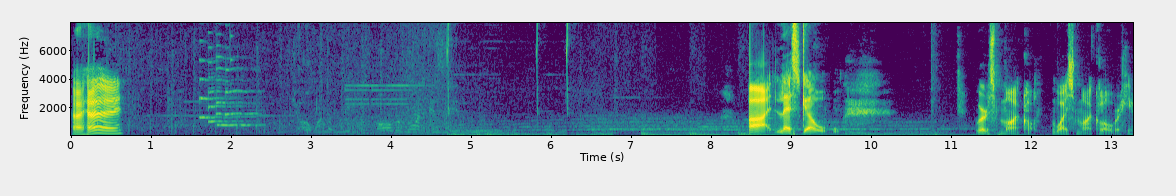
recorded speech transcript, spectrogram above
Hey, hey. Alright, let's go. Where's Michael? Why is Michael over here?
